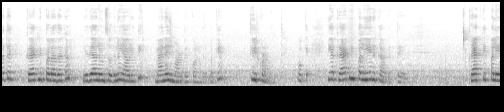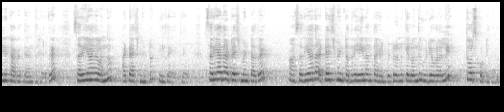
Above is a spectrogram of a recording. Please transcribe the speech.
ಮತ್ತು ಕ್ರ್ಯಾಕ್ ನಿಪ್ಪಲ್ ಆದಾಗ ಎದೆ ಹಾಲು ಉಣಿಸೋದನ್ನ ಯಾವ ರೀತಿ ಮ್ಯಾನೇಜ್ ಮಾಡಬೇಕು ಅನ್ನೋದ್ರ ಬಗ್ಗೆ ತಿಳ್ಕೊಳ್ಳೋಣಂತೆ ಓಕೆ ಈಗ ಕ್ರ್ಯಾಕ್ ನಿಪ್ಪಲ್ ಏನಕ್ಕಾಗತ್ತೆ? ಕ್ರ್ಯಾಕ್ ನಿಪ್ಪಲ್ ಏನಕ್ಕಾಗತ್ತೆ ಅಂತ ಹೇಳಿದ್ರೆ ಸರಿಯಾದ ಒಂದು ಅಟ್ಯಾಚ್ಮೆಂಟು ಇಲ್ಲದೆ ಇದ್ದರೆ ಸರಿಯಾದ ಅಟ್ಯಾಚ್ಮೆಂಟ್ ಆದರೆ ಸರಿಯಾದ ಅಟ್ಯಾಚ್ಮೆಂಟ್ ಅಂದರೆ ಏನಂತ ಹೇಳಿಬಿಟ್ಟು ನಾನು ಕೆಲವೊಂದು ವಿಡಿಯೋಗಳಲ್ಲಿ ತೋರಿಸ್ಕೊಟ್ಟಿದ್ದೀನಿ.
